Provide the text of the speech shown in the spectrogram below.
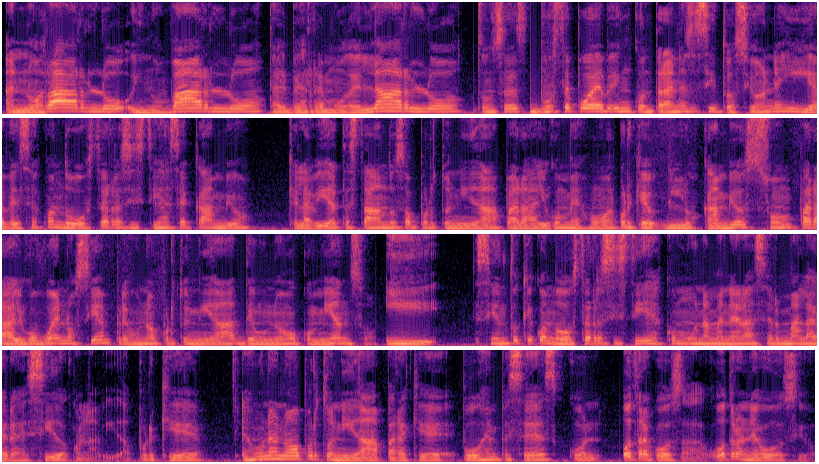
a no cerrarlo, innovarlo, tal vez remodelarlo. Entonces vos te puedes encontrar en esas situaciones y a veces cuando vos te resistís a ese cambio, que la vida te está dando esa oportunidad para algo mejor, porque los cambios son para algo bueno siempre, es una oportunidad de un nuevo comienzo. Y siento que cuando vos te resistís es como una manera de ser mal agradecido con la vida, porque es una nueva oportunidad para que vos empeces con otra cosa, otro negocio,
